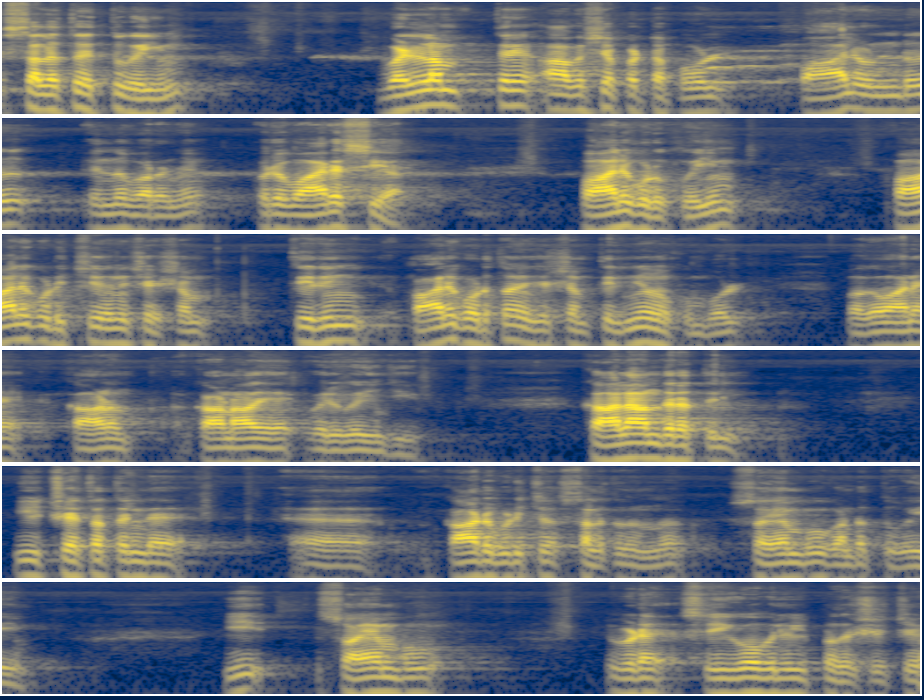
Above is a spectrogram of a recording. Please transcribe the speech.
സ്ഥലത്ത് എത്തുകയും വെള്ളത്തിന് ആവശ്യപ്പെട്ടപ്പോൾ പാലുണ്ട് എന്ന് പറഞ്ഞ് ഒരു വാരസ്യാർ പാൽ കൊടുക്കുകയും പാൽ കുടിച്ചതിന് ശേഷം തിരിഞ്ഞ് പാൽ കൊടുത്തതിന് ശേഷം തിരിഞ്ഞു നോക്കുമ്പോൾ ഭഗവാനെ കാണും കാണാതെ വരികയും ചെയ്യും. കാലാന്തരത്തിൽ ഈ ക്ഷേത്രത്തിന്റെ കാട് പിടിച്ച സ്ഥലത്ത് നിന്ന് സ്വയംഭൂ കണ്ടെത്തുകയും ഈ സ്വയംഭൂ ഇവിടെ ശ്രീകോവിലിൽ പ്രദർശിച്ച്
